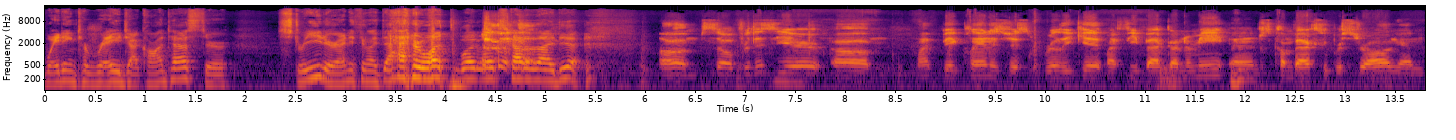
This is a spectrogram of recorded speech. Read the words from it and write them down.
waiting to rage at contests or street or anything like that or what what what's kind of the idea? Um, so for this year, um, my big plan is just really get my feet back under me Mm-hmm. and just come back super strong. And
